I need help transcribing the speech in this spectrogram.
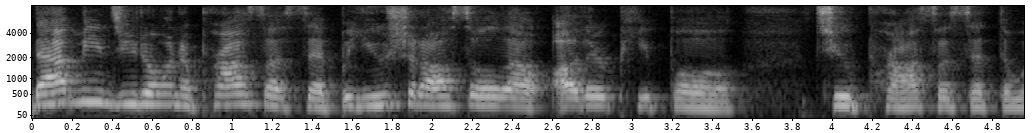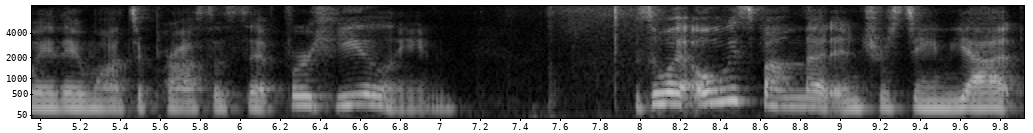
That means you don't want to process it, but you should also allow other people to process it the way they want to process it for healing. So I always found that interesting, yet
